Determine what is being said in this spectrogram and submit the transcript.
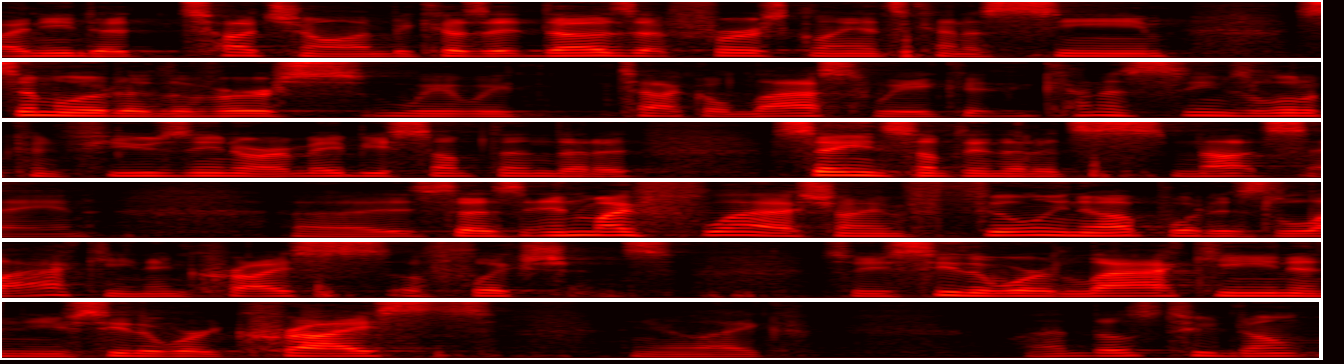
I need to touch on because it does at first glance kind of seem similar to the verse we, we tackled last week. It kind of seems a little confusing, or it may be something that it's saying something that it's not saying. Uh, it says, In my flesh, I am filling up what is lacking in Christ's afflictions. So you see the word lacking and you see the word Christ, and you're like, well, those two don't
